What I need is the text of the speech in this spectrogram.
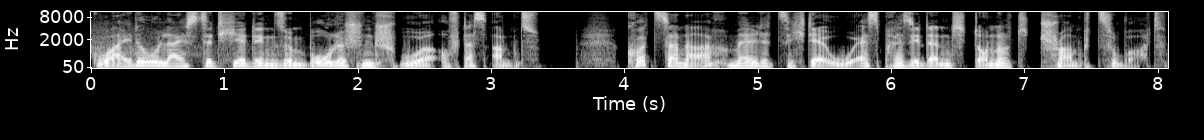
Guaido leistet hier den symbolischen Schwur auf das Amt. Kurz danach meldet sich der US-Präsident Donald Trump zu Wort.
